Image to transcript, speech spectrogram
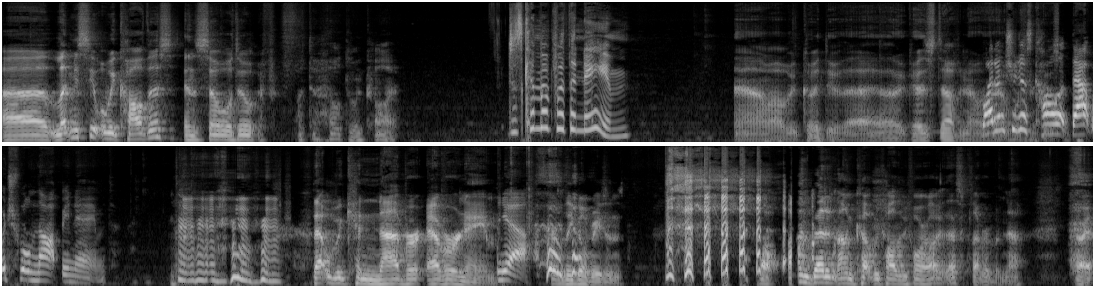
Uh, let me see what we call this, and so we'll do. What the hell do we call it? Just come up with a name. Oh, well, we could do that. Uh, good stuff. No. Why don't you just call it that which will not be named? that we can never ever name Yeah. for legal reasons? well, undead and uncut, we called it before. Oh, that's clever, but no. All right,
